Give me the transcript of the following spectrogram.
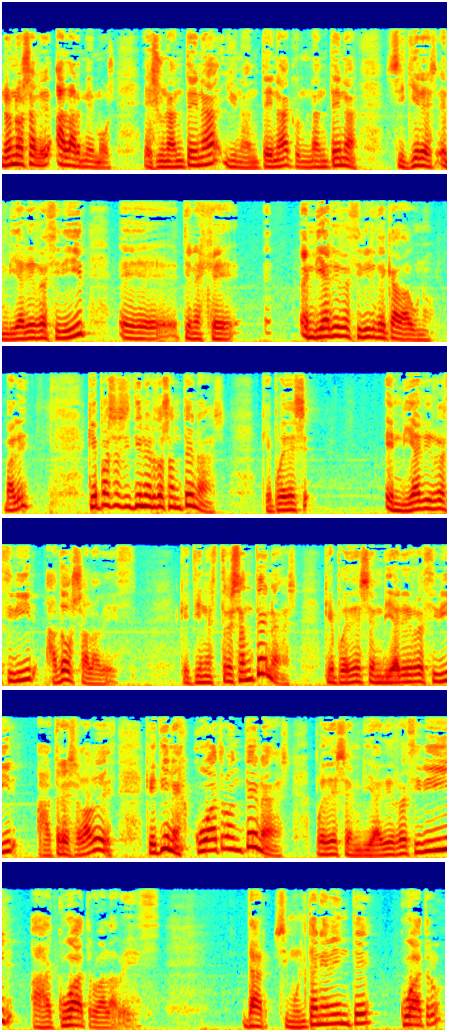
no nos alarmemos. Es una antena y una antena con una antena. Si quieres enviar y recibir, eh, tienes que enviar y recibir de cada uno, ¿vale? ¿Qué pasa si tienes dos antenas? Que puedes enviar y recibir a dos a la vez. que tienes tres antenas, que puedes enviar y recibir a tres a la vez, que tienes cuatro antenas, puedes enviar y recibir a cuatro a la vez. Dar simultáneamente cuatro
